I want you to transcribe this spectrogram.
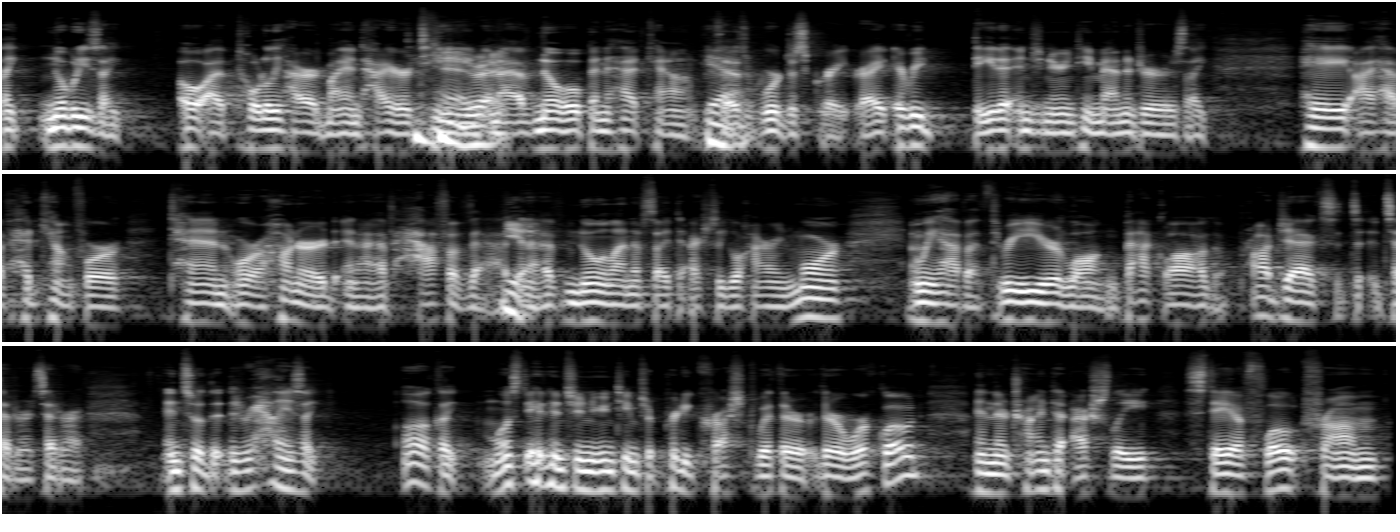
like nobody's like, oh, I've totally hired my entire team yeah, right. and I have no open headcount because yeah. we're just great, right? Every data engineering team manager is like, hey, I have headcount for 10 or 100 and I have half of that. Yeah. And I have no line of sight to actually go hiring more. And we have a three year long backlog of projects, et cetera, et cetera. And so the, the reality is like, Oh, look, like most data engineering teams are pretty crushed with their, their workload, and they're trying to actually stay afloat from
